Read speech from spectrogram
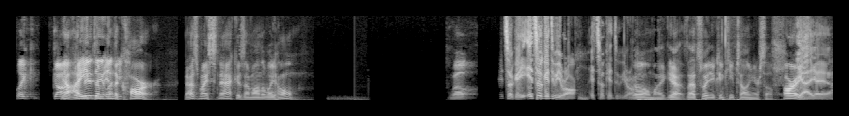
like God yeah, I eat them in the me- car. That's my snack as I'm on the way home. Well, It's okay. It's okay to be wrong. It's okay to be wrong. Oh my, yeah, that's what you can keep telling yourself. All right. Yeah, yeah, yeah.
